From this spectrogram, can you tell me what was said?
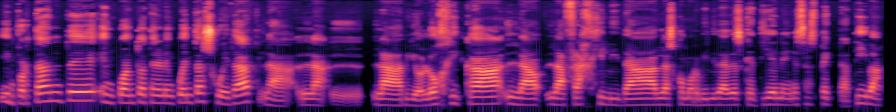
importante en cuanto a tener en cuenta su edad, la, biológica, la, fragilidad, las comorbilidades que tienen, esa expectativa,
